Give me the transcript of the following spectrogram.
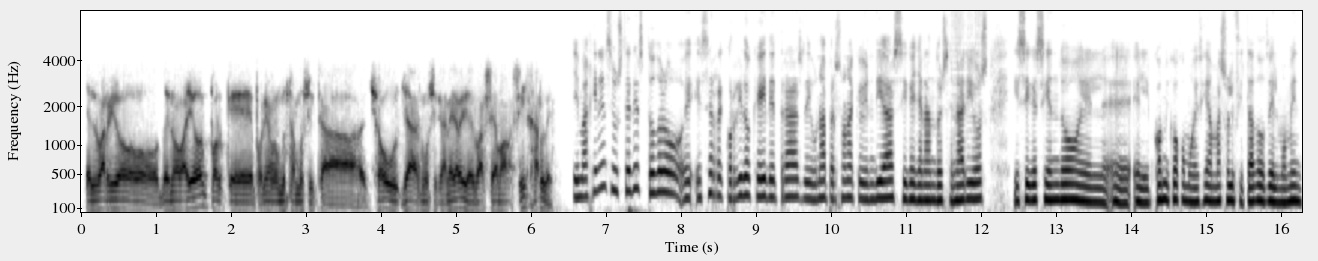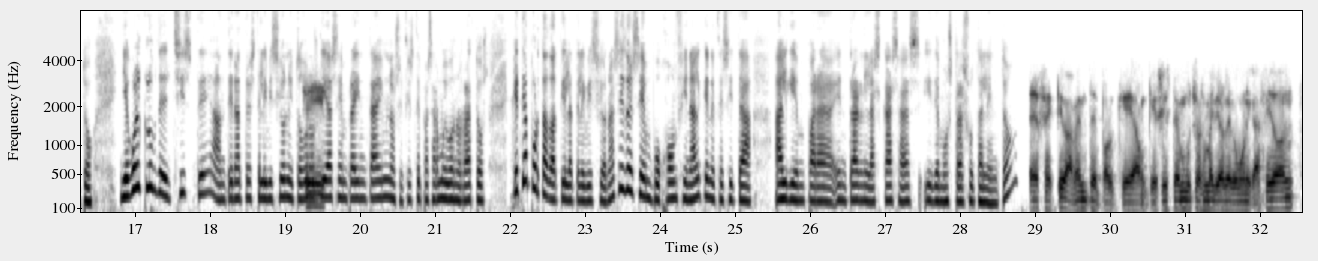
el barrio de Nueva York porque poníamos mucha música, show, jazz, música negra y el bar se llamaba así, Harley. Imagínense ustedes todo e, ese recorrido que hay detrás de una persona que hoy en día sigue llenando escenarios y sigue siendo el, eh, el cómico, como decía, más solicitado del momento. Llegó el Club del Chiste a Antena 3 Televisión y todos los días en prime time nos hiciste pasar muy buenos ratos. ¿Qué te ha aportado a ti la televisión? ¿Ha sido ese empujón final que necesita alguien para entrar en las casas y demostrar su talento? Efectivamente, porque aunque existen muchos medios de comunicación,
